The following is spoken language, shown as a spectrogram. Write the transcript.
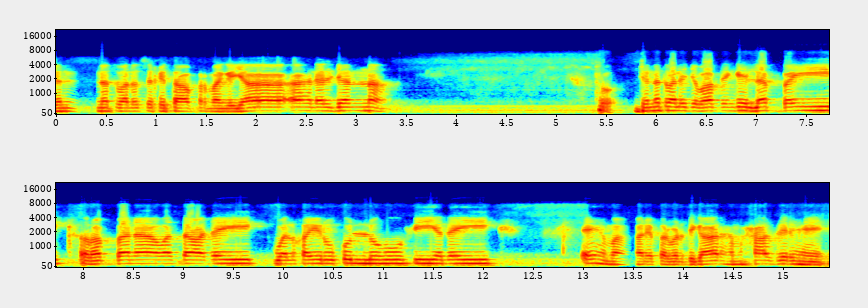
جنت والوں سے خطاب فرمائیں گے، یا اہل الجنہ تو جنت والے جواب دیں گے، لبیک، ربنا وسعدیک، والخیر کلہ فی یدیک۔ اے ہمارے پروردگار، ہم حاضر ہیں۔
